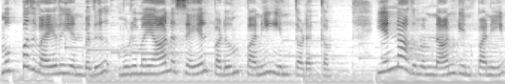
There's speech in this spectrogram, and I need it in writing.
முப்பது வயது என்பது முழுமையான செயல்படும் பணியின் தொடக்கம். என்னாகமம் நான்கின் பணி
